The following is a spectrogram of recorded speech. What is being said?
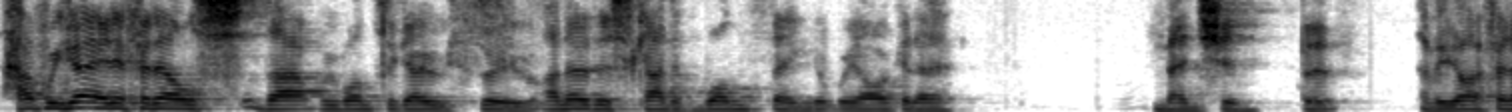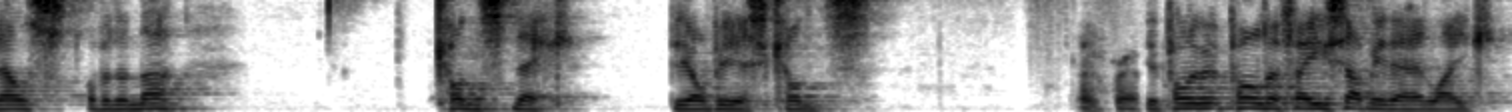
have we got anything else that we want to go through? I know there's kind of one thing that we are going to mention, but have we got anything else other than that? Cunts, Nick, the obvious cunts. Go for it. You pulled, pulled a face at me there, like,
